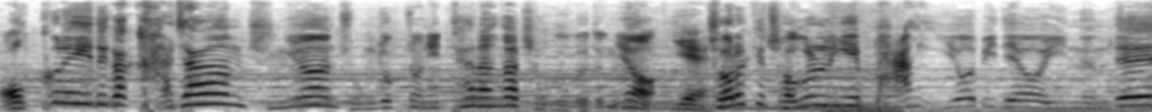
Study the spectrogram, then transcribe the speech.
업그레이드가 가장 중요한 종족전이 테란과 저그거든요. 예. 저렇게 저글링이 방 2업이 되어 있는데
